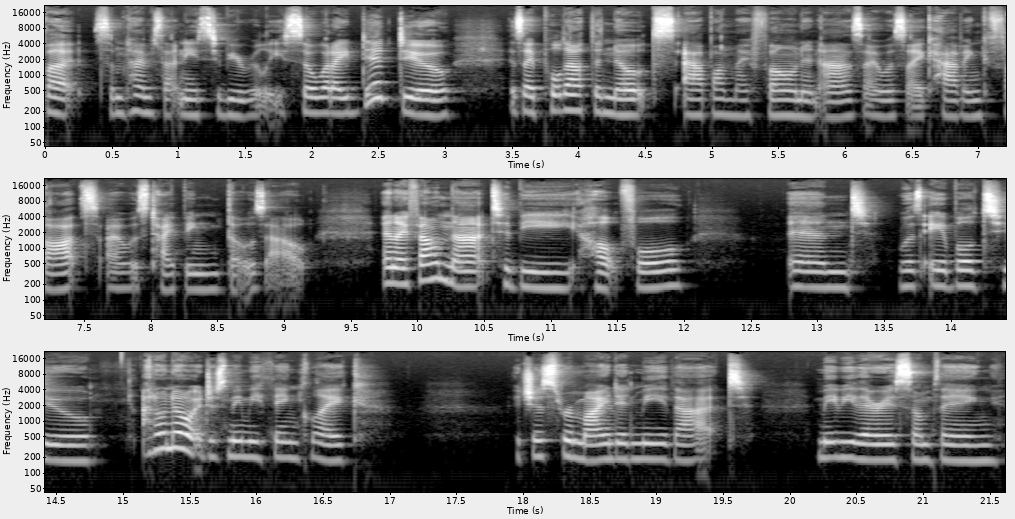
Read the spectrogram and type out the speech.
but sometimes that needs to be released. So what I did do is I pulled out the notes app on my phone and as I was like having thoughts, I was typing those out. And I found that to be helpful and was able to I don't know, it just made me think like it just reminded me that maybe there is something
